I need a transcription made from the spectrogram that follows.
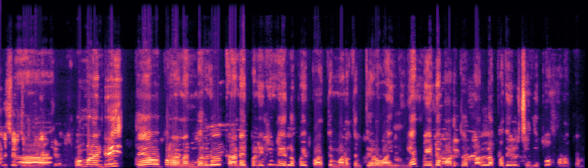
அனுசரிச்சு ஆ, கொடுங்க. ரொம்ப நன்றி. தேவைப்படுற நண்பர்கள் கான்டாக்ட் பண்ணிட்டு நேர்ல போய் பார்த்து மன திருப்தியோட வாங்கிக்கோங்க. மீண்டும் அடுத்த ஒரு நல்ல பதிவில் சந்திப்போம். வணக்கம்.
